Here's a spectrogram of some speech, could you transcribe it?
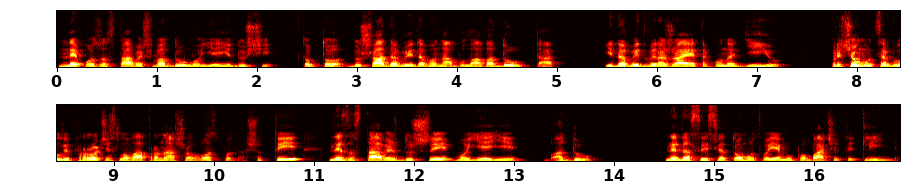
Не позоставиш ваду моєї душі. Тобто душа Давида вона була в аду, так? І Давид виражає таку надію, причому це були пророчі слова про нашого Господа, що ти не заставиш душі моєї в аду, не даси святому твоєму побачити тління.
